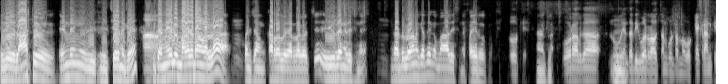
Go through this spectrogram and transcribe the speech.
ఇది లాస్ట్ ఎండింగ్ చేనుకి. ఆ, ఇక నీళ్ళు మదగడం వల్ల కొంచెం కర్రలు ఎర్రగా వచ్చి ఈ విధంగా తీసినాయి. అటు లోనకైతే ఇంకా బాగా తీసినాయి ఫైర్ ఓకే. అట్లా. ఓవరాల్గా నువ్వు. ఎంత దిగుబడి రావచ్చు అనుకుంటున్నావు ఒక ఎకరానికి?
